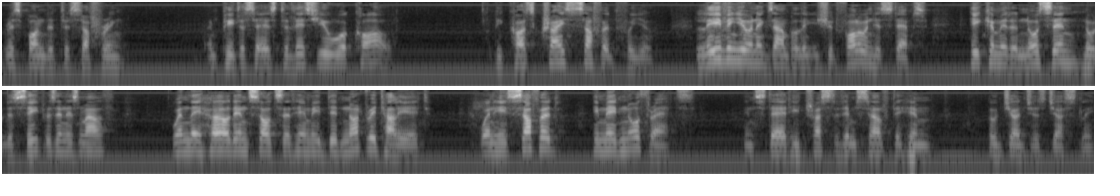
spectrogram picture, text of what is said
responded to suffering. And Peter says, To this you were called, because Christ suffered for you, leaving you an example that you should follow in his steps. He committed no sin, no deceit was in his mouth. When they hurled insults at him, he did not retaliate. When he suffered, he made no threats. Instead, he trusted himself to him who judges justly.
